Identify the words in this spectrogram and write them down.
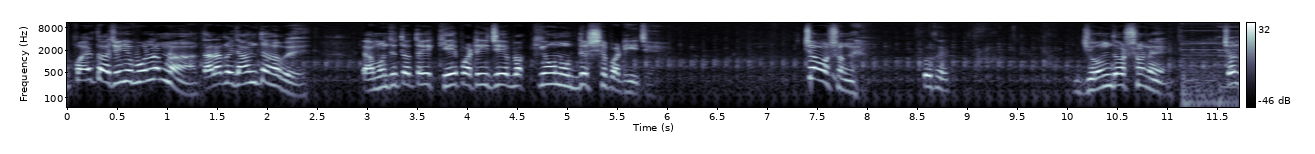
উপায় তো আছে ওই যে বললাম না তার আগে জানতে হবে আমন্ত্রিত আত্মাকে কে পাঠিয়েছে বা কোন উদ্দেশ্যে পাঠিয়েছে। চ আমার সঙ্গে। কোথায়? যৌন দর্শনে। চল।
